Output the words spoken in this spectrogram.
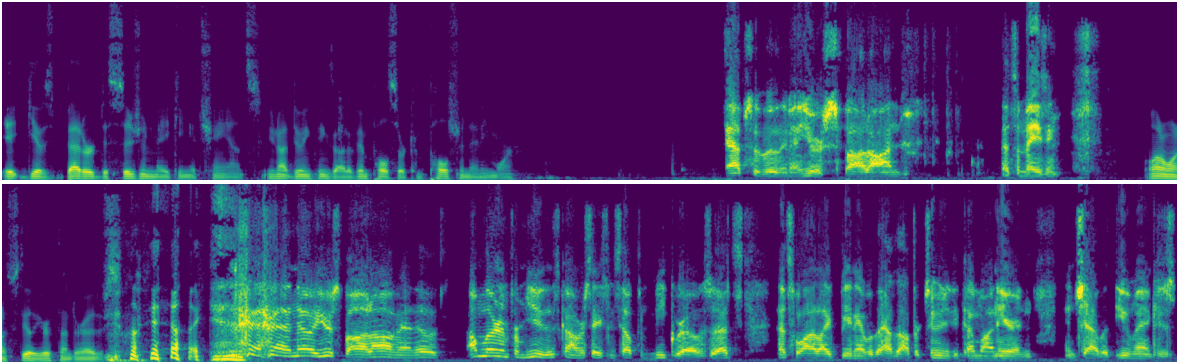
it gives better decision making a chance. You're not doing things out of impulse or compulsion anymore. Absolutely, man. You're spot on. That's amazing. Well, I don't want to steal your thunder. I just no, you're spot on, man. Was, I'm learning from you. This conversation is helping me grow, so that's that's why I like being able to have the opportunity to come on here and, and chat with you, man. Because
